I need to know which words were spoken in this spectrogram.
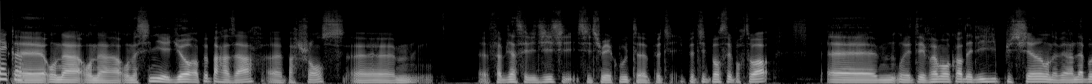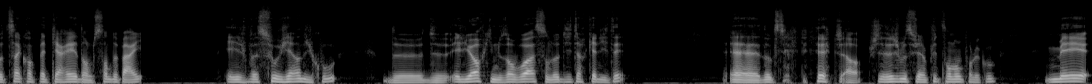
Euh, on, a, signé Elior un peu par hasard, euh, par chance. Euh, Fabien Céligi, si, si tu m'écoutes, petit, petite pensée pour toi. on était vraiment encore des Lilliputiens. On avait un labo de 50 mètres carrés dans le centre de Paris. Et je me souviens du coup de, Elior qui nous envoie son auditeur qualité. donc, je, je me souviens plus de son nom pour le coup. Mais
